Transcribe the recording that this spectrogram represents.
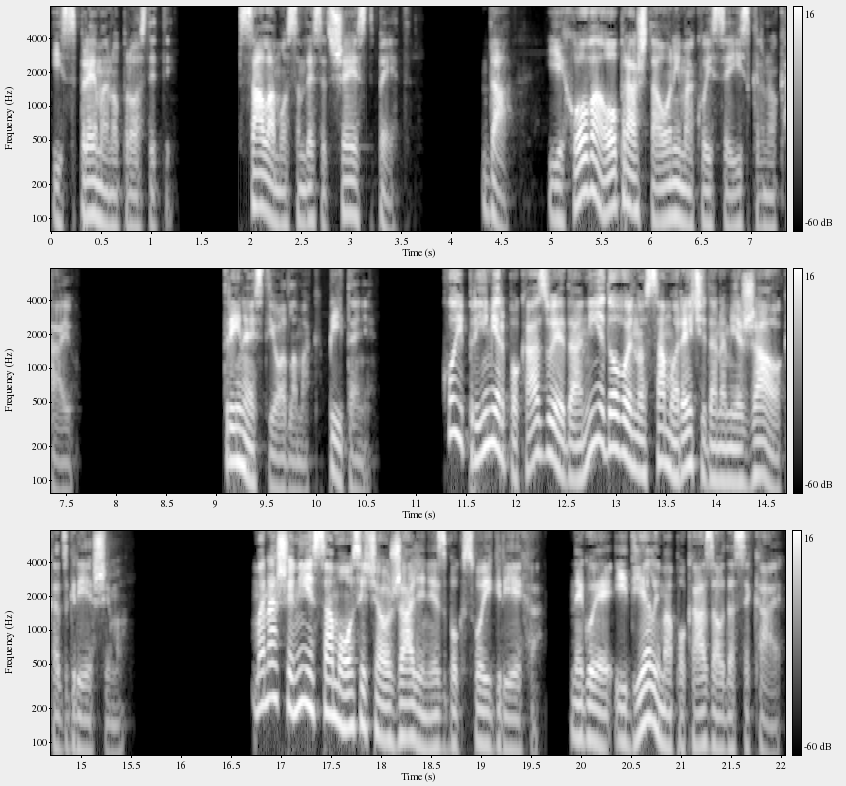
i spreman oprostiti. Psalam 86.5 Da, Jehova oprašta onima koji se iskreno kaju. 13. odlamak. Pitanje. Koji primjer pokazuje da nije dovoljno samo reći da nam je žao kad zgriješimo? Manaše nije samo osjećao žaljenje zbog svojih grijeha, nego je i dijelima pokazao da se kaje.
